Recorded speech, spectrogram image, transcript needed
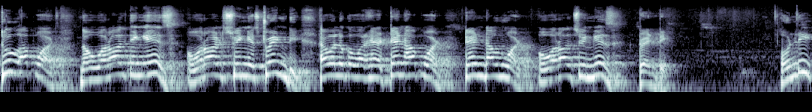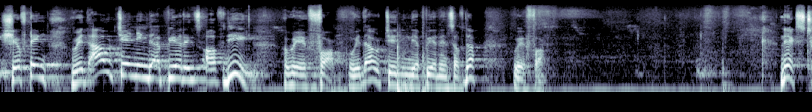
2 upwards. The overall thing is overall swing is 20 have a look over here. 10 upward 10 downward. Overall swing is 20 only shifting without changing the appearance of the waveform. Without changing the appearance of the waveform Next,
